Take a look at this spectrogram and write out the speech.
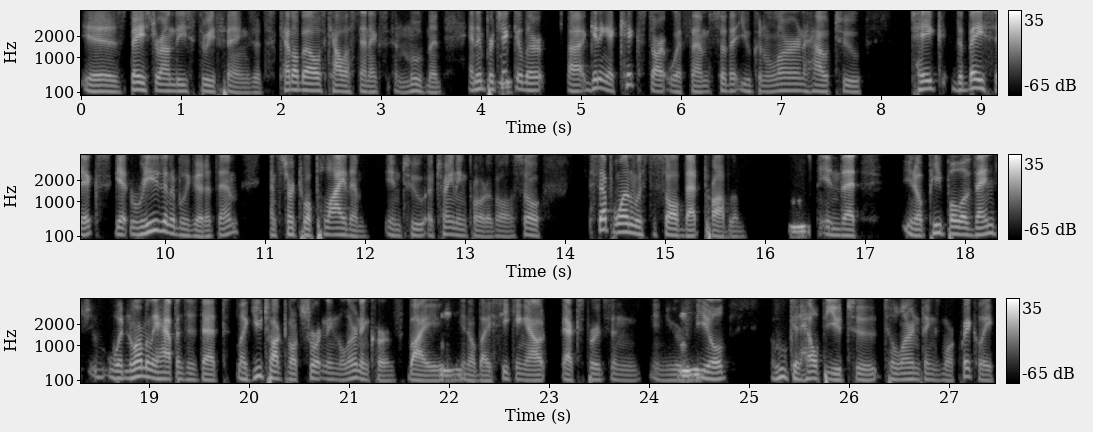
is based around these three things. It's kettlebells calisthenics and movement. And in particular uh, getting a kickstart with them so that you can learn how to take the basics get reasonably good at them and start to apply them into a training protocol. So step one was to solve that problem Mhm. in that you know people eventually what normally happens is that like you talked about shortening the learning curve by Mhm. you know by seeking out experts in in your field who could help you to to learn things more quickly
